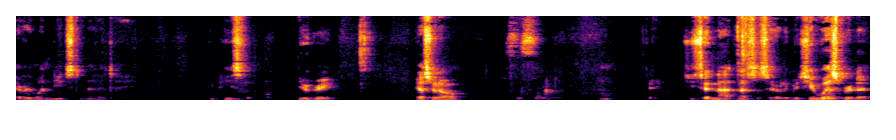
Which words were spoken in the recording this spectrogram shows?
Everyone needs to meditate. Be peaceful. You agree? Yes or no? Oh, okay. She said not necessarily, but she whispered it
